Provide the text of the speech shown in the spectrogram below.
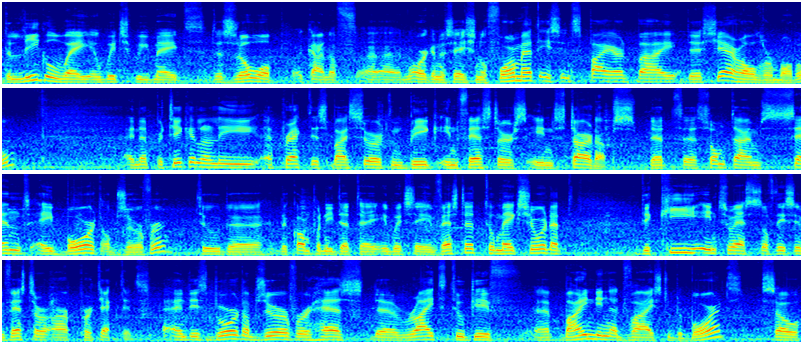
the legal way in which we made the ZOOP kind of uh, an organizational format is inspired by the shareholder model, and then particularly a practice by certain big investors in startups that uh, sometimes send a board observer to the, the company that they, in which they invested to make sure that the key interests of this investor are protected. And this board observer has the right to give uh, binding advice to the board. So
